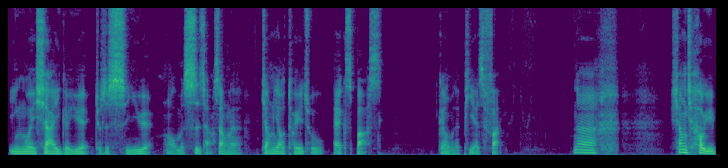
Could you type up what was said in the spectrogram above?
因为下一个月就是十一月，我们市场上呢将要推出 Xbox 跟我们的 PS Five，那。相较于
